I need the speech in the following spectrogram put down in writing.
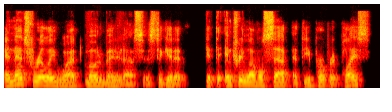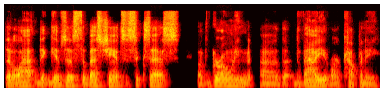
And that's really what motivated us is to get it get the entry level set at the appropriate place that allow that gives us the best chance of success of growing uh, the, the value of our company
